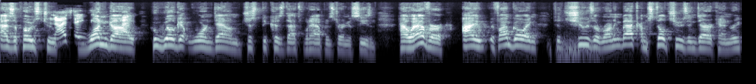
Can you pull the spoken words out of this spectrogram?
as opposed to I think one guy who will get worn down just because that's what happens during a season. However, I if I'm going to choose a running back, I'm still choosing Derrick Henry,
